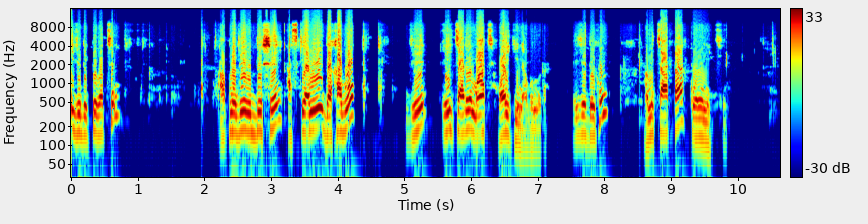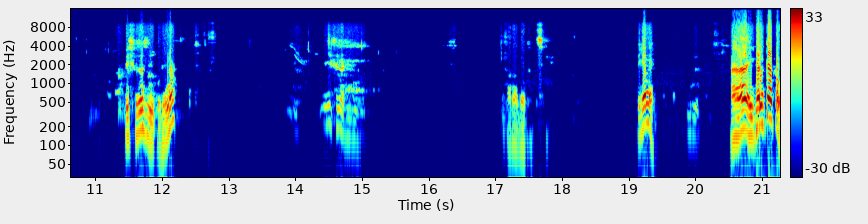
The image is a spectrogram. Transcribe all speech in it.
এই যে দেখতে পাচ্ছেন। আপনাদের উদ্দেশ্যে আজকে আমি দেখাবো যে এই চারে মাছ হয় কিনা, বন্ধুরা। এই যে দেখুন, আমি চারটা করে নিচ্ছি। এই সোজাসুজি করি না। তারা দেখাচ্ছে। এখানে? হ্যাঁ এইখানটা তো।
